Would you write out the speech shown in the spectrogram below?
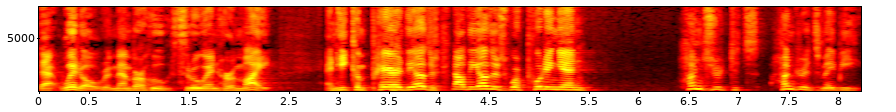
that widow, remember, who threw in her mite, and he compared the others. Now, the others were putting in hundreds, hundreds, maybe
